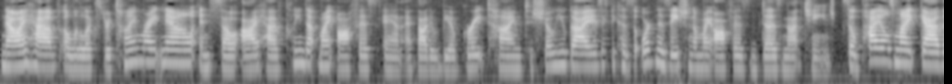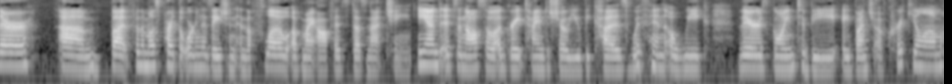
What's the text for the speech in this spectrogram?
Now I have a little extra time right now, and so I have cleaned up my office and I thought it would be a great time to show you guys because the organization of my office does not change. So piles might gather, um, but for the most part, the organization and the flow of my office does not change. And it's an also a great time to show you because within a week, there's going to be a bunch of curriculum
